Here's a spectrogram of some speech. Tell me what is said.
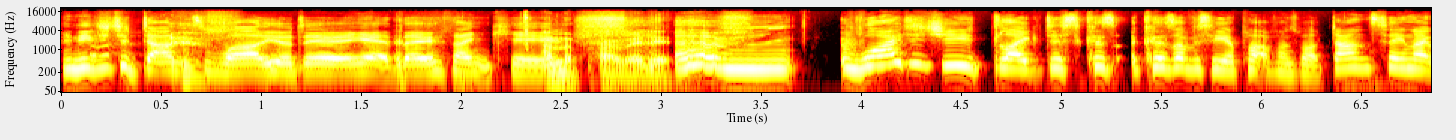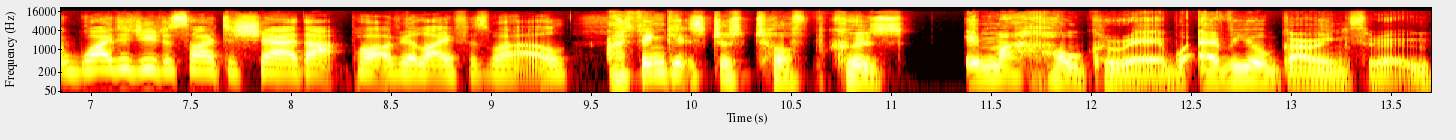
I need you to dance while you're doing it, though. Thank you. I'm a pro at it. um, why did you like just because because obviously your platform's about dancing? Like, why did you decide to share that part of your life as well? I think it's just tough because in my whole career, whatever you're going through,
